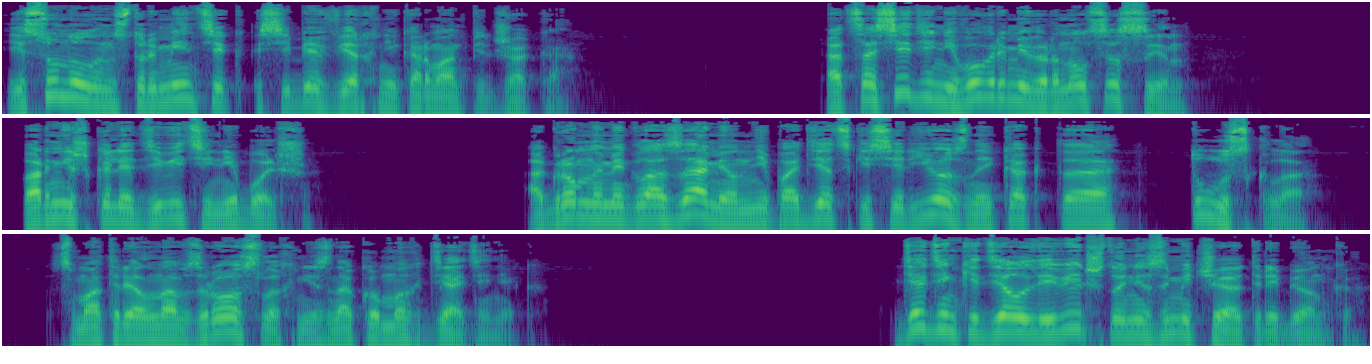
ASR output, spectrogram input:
и сунул инструментик себе в верхний карман пиджака. От соседей не вовремя вернулся сын. Парнишка лет девяти, не больше. Огромными глазами он не по-детски серьезный, как-то тускло смотрел на взрослых, незнакомых дяденек. Дяденьки делали вид, что не замечают ребенка.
